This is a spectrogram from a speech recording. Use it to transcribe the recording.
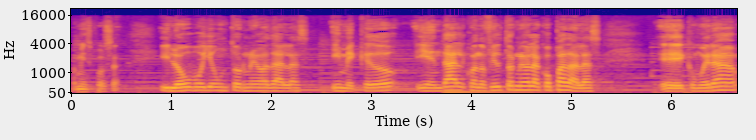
con mi esposa, y luego voy a un torneo a Dallas y me quedo, y en Dallas, cuando fui al torneo de la Copa Dallas, eh, como era,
